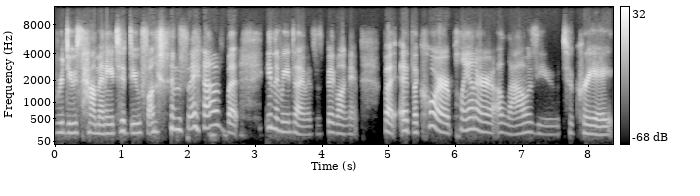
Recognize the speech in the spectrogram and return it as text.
reduce how many to do functions they have. But in the meantime, it's this big long name. But at the core, Planner allows you to create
